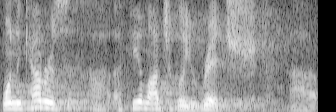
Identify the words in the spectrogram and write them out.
one encounters a theologically rich uh,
